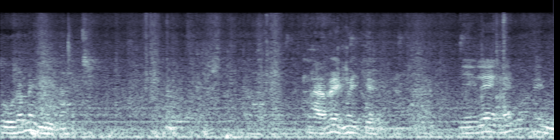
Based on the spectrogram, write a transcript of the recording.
ดูแล้วไม่มีนะหาเลขไม่เจอมีเลขไหมไม่มี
